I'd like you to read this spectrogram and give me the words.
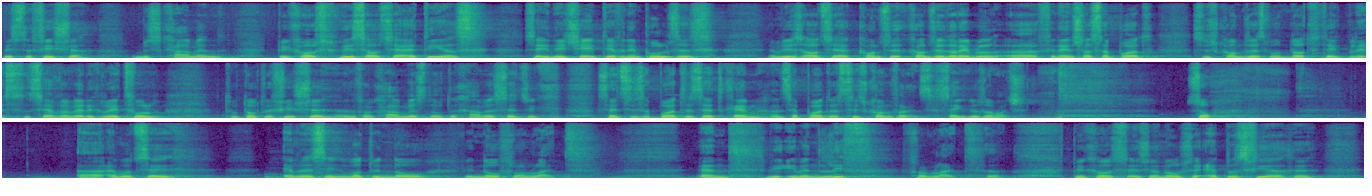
Mr. Fischer, Ms. Carmen, because without their ideas, the initiative and impulses, and without their considerable uh, financial support, this conference would not take place. So I'm very grateful to Dr. Fischer and for Kames. Dr. Said she, said she supported that came and supported this conference. Thank you so much. So, uh, I would say everything what we know, we know from light. And we even live from light. Because, as you know, the atmosphere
